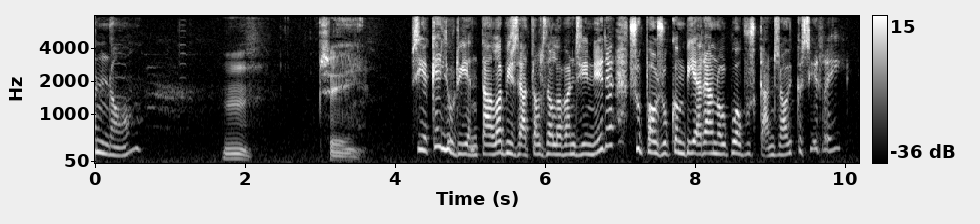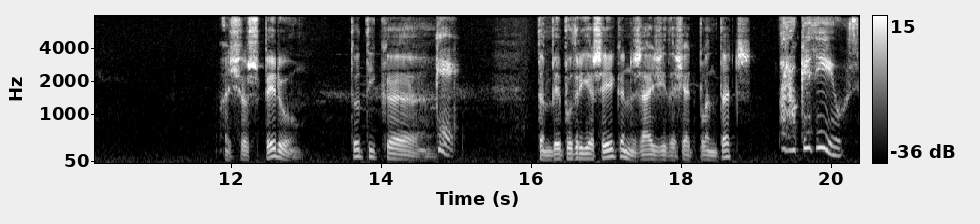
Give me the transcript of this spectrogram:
que no? Sí. Si aquell oriental ha avisat els de la benzinera, suposo que enviaran algú a buscar-nos, oi que sí, rei? Això espero. Tot i que Què? també podria ser que ens hagi deixat plantats. Però què dius?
